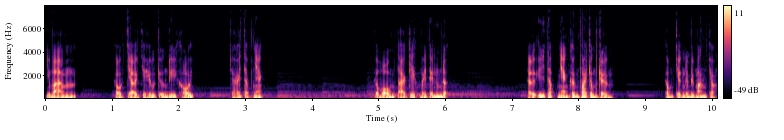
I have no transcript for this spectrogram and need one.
Nhưng mà Cậu chờ cho hiệu trưởng đi khỏi, Cho hãy thắp nhang? Cơ bộ ông ta ghét mày tới lắm đó. Tự ý thắp nhang khấn phái trong trường, Không chừng để bị mắng cho.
